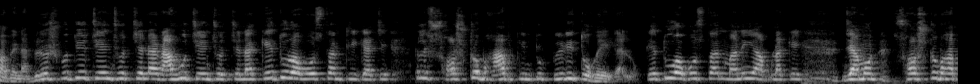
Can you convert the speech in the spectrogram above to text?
হবে না। বৃহস্পতিও চেঞ্জ হচ্ছে না, রাহু চেঞ্জ হচ্ছে না, কেতুর অবস্থান ঠিক আছে, তাহলে ষষ্ঠ ভাব কিন্তু পীড়িত হয়ে গেল। কেতু অবস্থান মানেই আপনাকে যেমন ষষ্ঠ ভাব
